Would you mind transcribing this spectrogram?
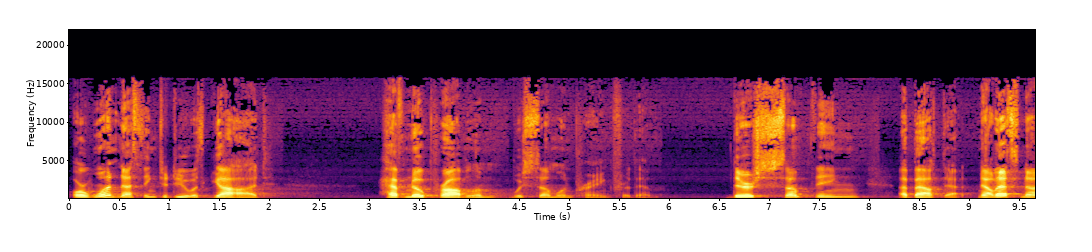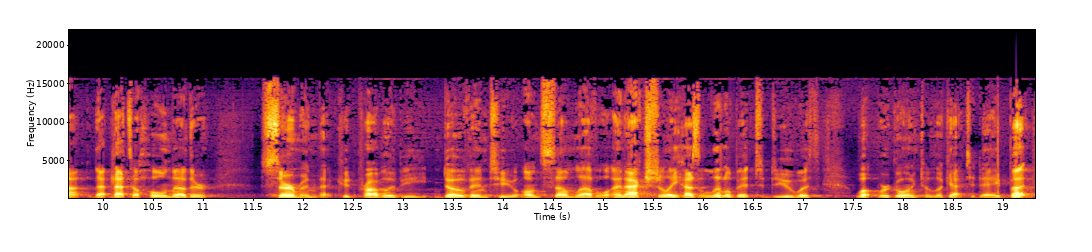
or want nothing to do with God have no problem with someone praying for them. There's something about that. Now that's not, that, that's a whole nother sermon that could probably be dove into on some level and actually has a little bit to do with what we're going to look at today. But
